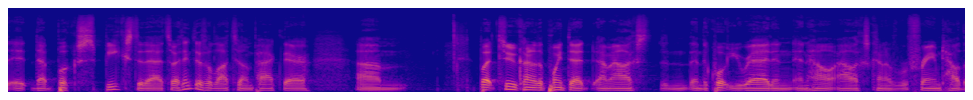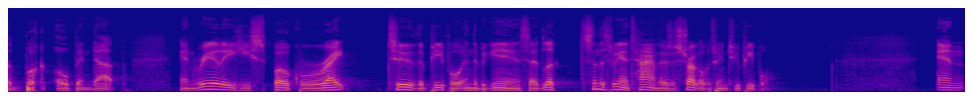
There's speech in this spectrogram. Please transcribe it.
it, that book speaks to that. So I think there's a lot to unpack there. Um, but to kind of the point that um, Alex and, the quote you read, and, and how Alex kind of reframed how the book opened up, and really he spoke right to the people in the beginning and said, "Look, since the beginning of time, there's a struggle between two people." And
